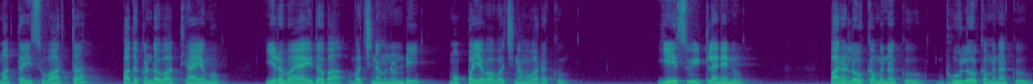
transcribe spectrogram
మత్తయి సువార్త పదకొండవ అధ్యాయము ఇరవై ఐదవ వచనం నుండి ముప్పైవ వచనం వరకు. యేసు ఇట్లనెను పరలోకమునకు భూలోకమునకు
